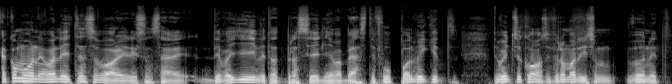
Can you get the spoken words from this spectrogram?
jag kommer ihåg när jag var liten så var det liksom så här, det var givet att Brasilien var bäst i fotboll. Vilket, det var inte så konstigt för de hade liksom vunnit,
